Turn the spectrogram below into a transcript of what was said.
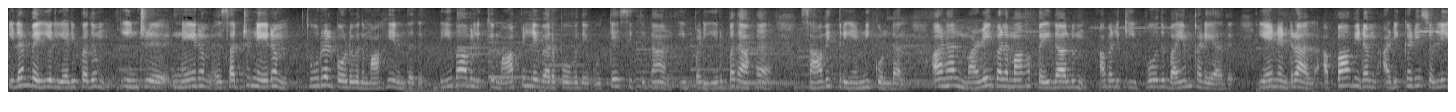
இளம் வெயில் எரிப்பதும் இன்று நேரம் சற்று நேரம் தூறல் போடுவதுமாக இருந்தது. தீபாவளிக்கு மாப்பிள்ளை வரப்போவதை உத்தேசித்து தான் இப்படி இருப்பதாக சாவித்ரி எண்ணிக்கொண்டாள். ஆனால் மழை பலமாக பெய்தாலும் அவளுக்கு இப்போது பயம் கிடையாது. ஏனென்றால் அப்பாவிடம் அடிக்கடி சொல்லி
